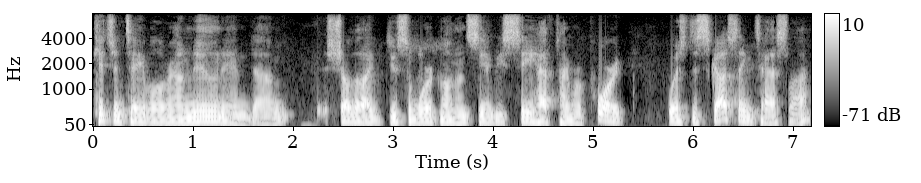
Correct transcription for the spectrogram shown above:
kitchen table around noon, and um, show that I do some work on on CNBC, Halftime Report, was discussing Tesla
